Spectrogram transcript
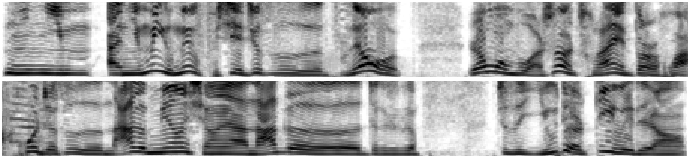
你你哎，你们有没有发现，就是只要人们网上出来一段话，或者是哪个明星呀，哪个这个这个，就是有点地位的人。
